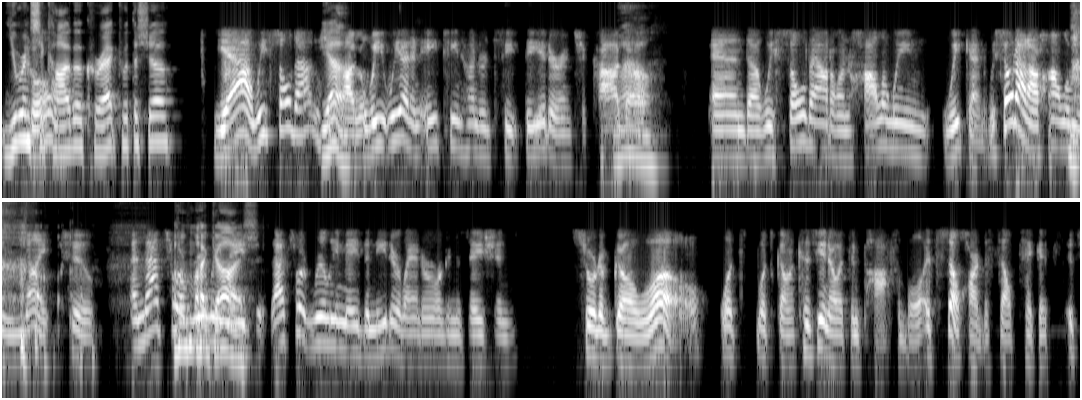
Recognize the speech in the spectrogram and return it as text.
You were in Cool. Chicago, correct, with the show? Yeah, we sold out in Yeah. Chicago. We we had an 1,800 seat theater in Chicago, Wow. And uh, we sold out on Halloween weekend. We sold out on Halloween night too, and that's what Oh my really gosh. Made, that's what really made the Nederlander organization sort of go, whoa, what's what's going? Because you know it's impossible. It's so hard to sell tickets. It's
